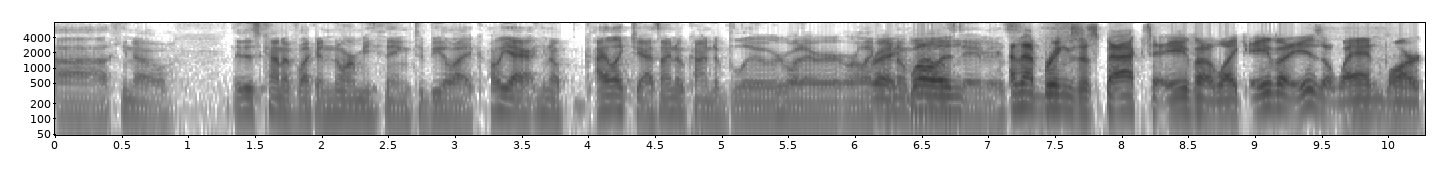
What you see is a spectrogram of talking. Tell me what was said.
uh, you know. It is kind of like a normie thing to be like, oh yeah, you know, I like jazz. I know kind of blue or whatever, or like I know Well, Miles Davis. And that brings us back to Eva. Like Eva is a landmark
